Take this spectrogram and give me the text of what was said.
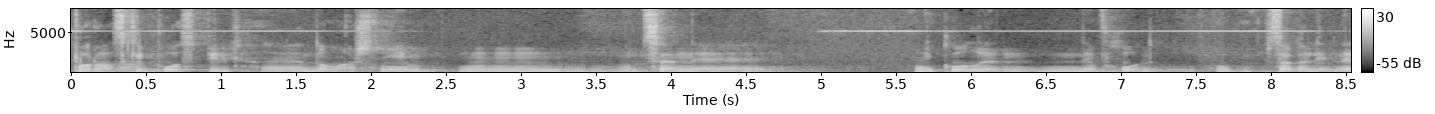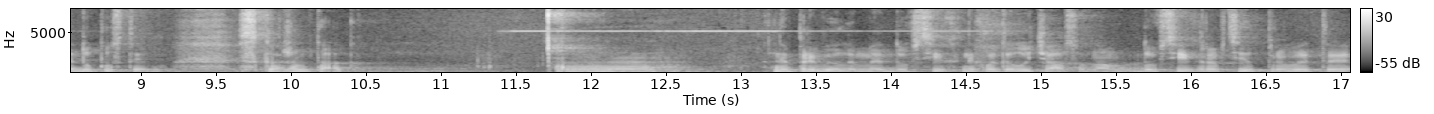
поразки поспіль е, домашні це не ніколи не входило, взагалі недопустимо, скажімо так. Е, Не привели ми до всіх, не хватило часу нам до всіх гравців привити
